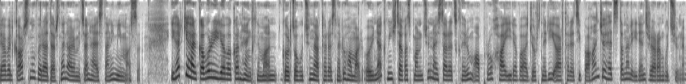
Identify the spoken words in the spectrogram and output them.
գրավել Կարսն ու վերադարձնել Արևմտյան Հայաստանի մի մասը։ Իհարկե հարկավոր է իրավական հենք նման գործողությունն արդարացնելու համար։ Օրինակ, մինչ ցեղասպանությունն այս տարածքներում ապրող հայ իրավահաջորդների արդարացի պահանջը հետ ստանալ իրենց ժառանգությունը։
